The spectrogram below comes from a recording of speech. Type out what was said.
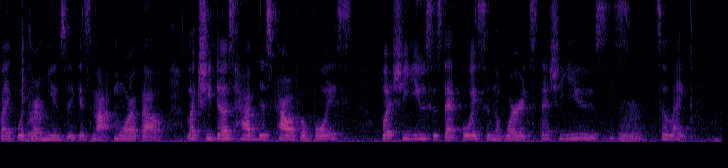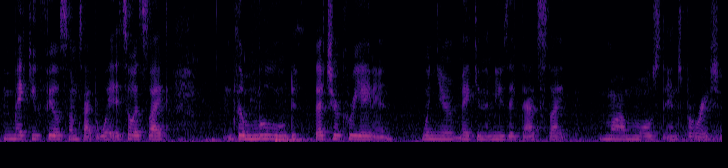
like with her music. It's not more about like she does have this powerful voice, but she uses that voice and the words that she uses hmm to like make you feel some type of way. So it's like the mood that you're creating when you're making the music. That's like my most inspiration.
